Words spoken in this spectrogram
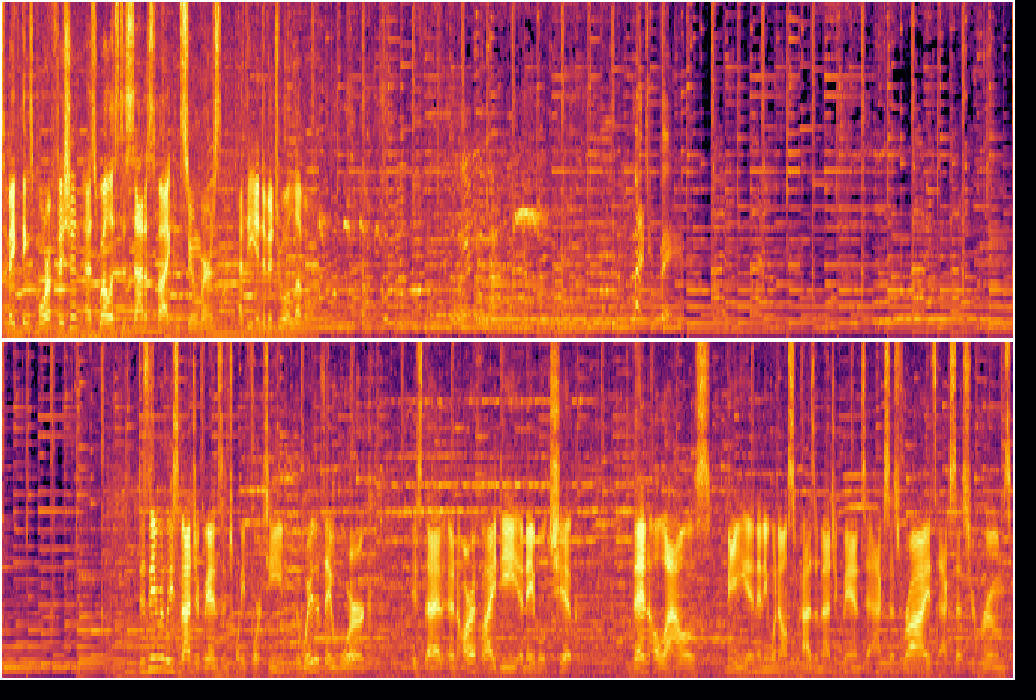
to make things more efficient as well as to satisfy consumers at the individual level. Disney released Magic Bands in 2014. The way that they work is that an RFID enabled chip then allows me and anyone else who has a Magic Band to access rides, access your rooms.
